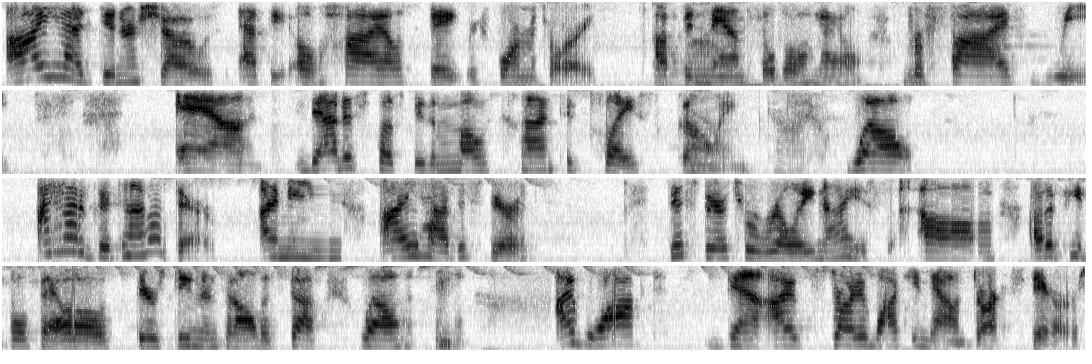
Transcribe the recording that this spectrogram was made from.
I had dinner shows at the Ohio State Reformatory up in. Mansfield, Ohio, for five weeks, and that is supposed to be the most haunted place going. God. Well, I had a good time up there. I mean, I had the spirits. The spirits were really nice. Um, other people say, "Oh, there's demons and all this stuff." Well, I walked down. I started walking down dark stairs,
